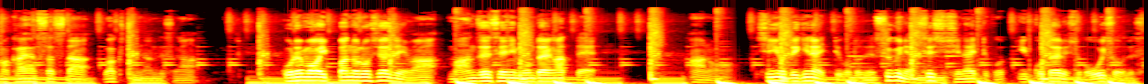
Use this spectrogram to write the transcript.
まあ、開発させたワクチンなんですがこれも一般のロシア人は、まあ、安全性に問題があってあの信用できないっていうことですぐには接種しないって答える人が多いそうです。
